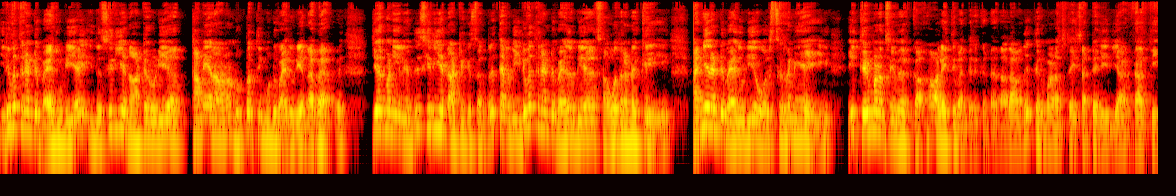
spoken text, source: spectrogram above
இருபத்தி ரெண்டு வயதுடைய இந்த சிறிய நாட்டவருடைய தமையனான முப்பத்தி மூன்று வயதுடைய நபர் ஜெர்மனியிலிருந்து சிறிய நாட்டிற்கு சென்று தனது இருபத்தி ரெண்டு வயதுடைய சகோதரனுக்கு பன்னிரண்டு வயதுடைய ஒரு சிறுமியை திருமணம் செய்வதற்காக அழைத்து வந்திருக்கின்றார் அதாவது திருமணத்தை சட்ட ரீதியாக நடத்தி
